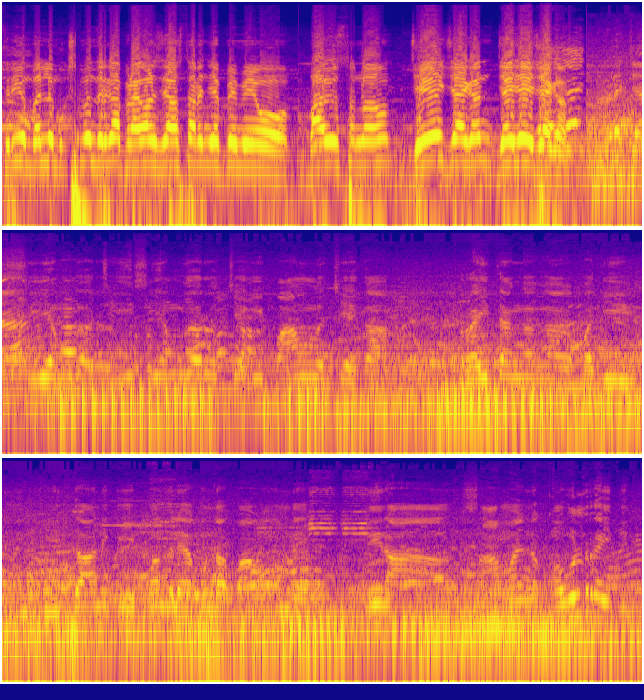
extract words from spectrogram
తిరిగి మళ్ళీ ముఖ్యమంత్రిగా ప్రయాణం చేస్తారని చెప్పి మేము భావిస్తున్నాం. జై జగన్ జై జై జగన్. సీఎం గారు ఈ సీఎం గారు వచ్చాక ఈ పాలన వచ్చాక రైతాంగంగా ప్రతి ఇబ్బంది లేకుండా బాగుంది. నేను ఆ సామాన్య కౌలు రైతుని.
